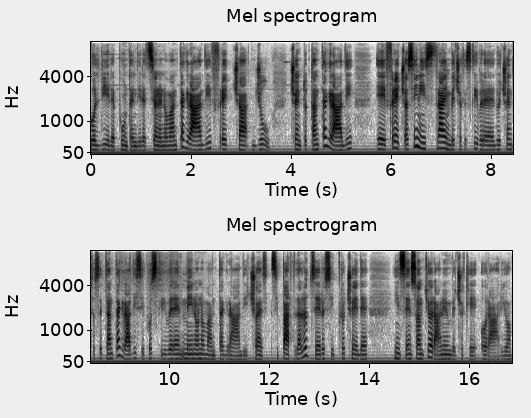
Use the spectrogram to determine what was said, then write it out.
vuol dire punta in direzione 90 gradi, freccia giù 180 gradi e freccia a sinistra invece che scrivere 270 gradi si può scrivere meno 90 gradi, cioè si parte dallo 0 e si procede in senso antiorario invece che orario.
